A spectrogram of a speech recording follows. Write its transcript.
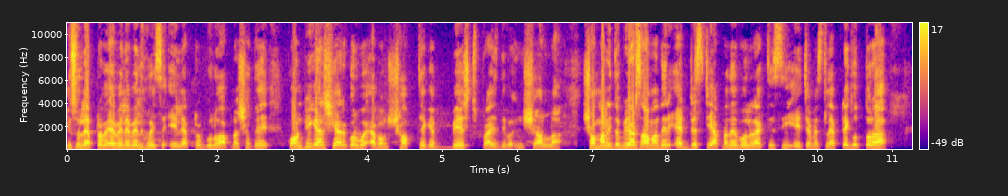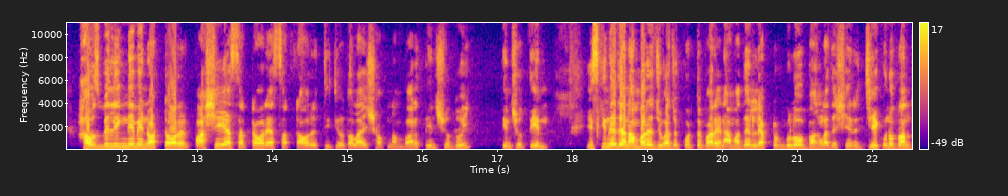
কিছু ল্যাপটপ অ্যাভেলেবেল হয়েছে। এই ল্যাপটপগুলো আপনার সাথে কনফিগার শেয়ার করব এবং সব থেকে বেস্ট প্রাইস দিব ইনশাআল্লাহ। সম্মানিত ভিউয়ার্স আমাদের অ্যাড্রেসটি আপনাদের বলে রাখতেছি H M S Laptech Uttara. House building নেমে নট টাওয়ারের পাশেই এসআর টাওয়ার এসআর টাওয়ারের তৃতীয় তলায় শপ নাম্বার তিনশো দুই, তিনশো তিন। স্ক্রিনে দেওয়া নাম্বারে যোগাযোগ করতে পারেন। আমাদের ল্যাপটপগুলো বাংলাদেশের যে কোনো প্রান্ত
